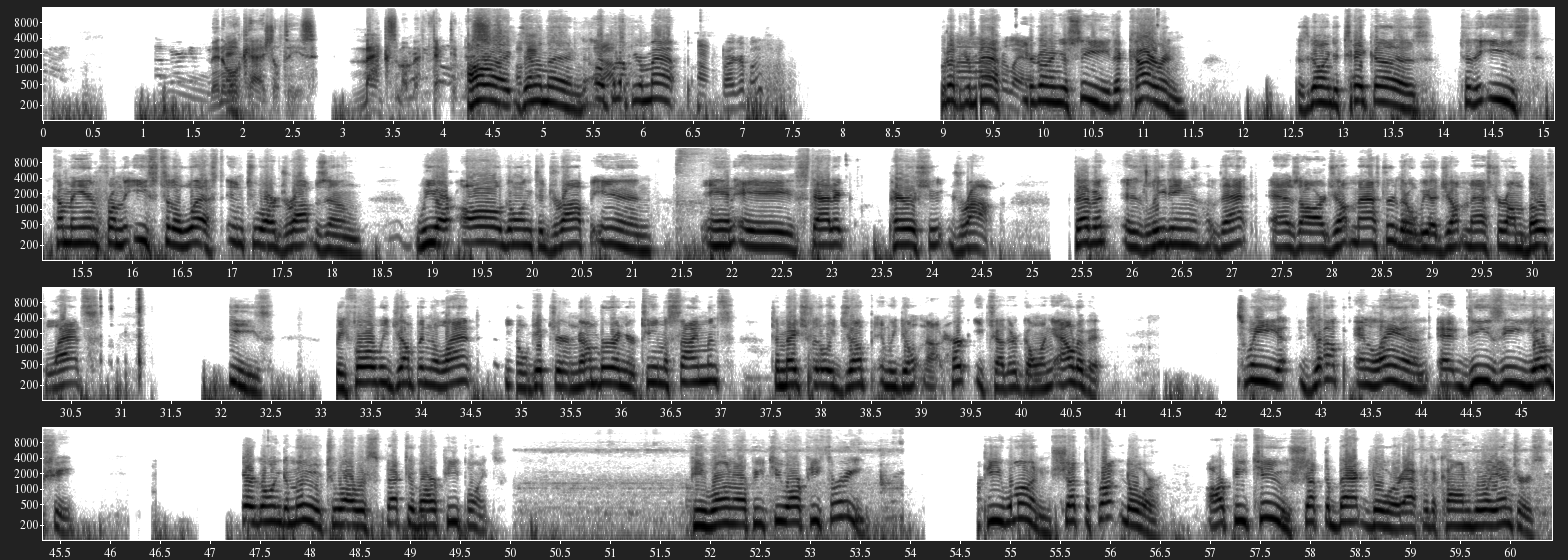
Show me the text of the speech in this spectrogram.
Minimal casualties. Maximum effectiveness. All right, gentlemen, open up your map. Uh, burger, please. Open up your Uh, map. You're going to see that Chiron is going to take us to the east, coming in from the east to the west into our drop zone. We are all going to drop in in a static parachute drop. Bevent is leading that as our jump master. There will be a jump master on both lats. Please, before we jump in the lat, you'll get your number and your team assignments to make sure that we jump and we don't not hurt each other going out of it. Once we jump and land at DZ Yoshi, we are going to move to our respective RP points. P1, RP2, RP3. RP1, shut the front door. RP2, shut the back door after the convoy enters.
